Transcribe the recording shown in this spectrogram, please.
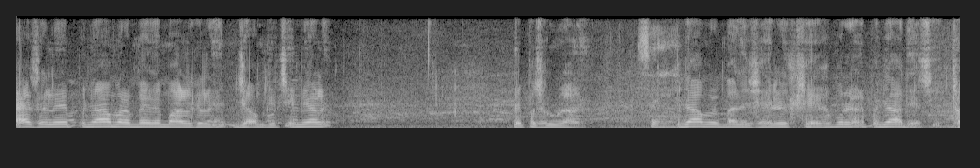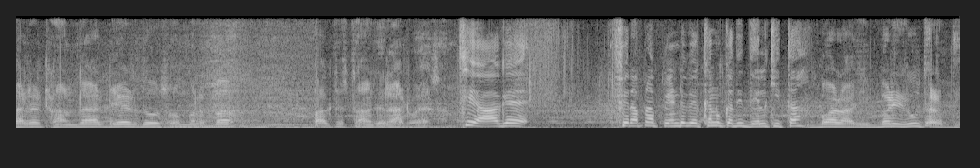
ਇਸ ਵੇਲੇ 50 ਮਰਬੇ ਦੇ ਮਾਲਕ ਨੇ ਜਾਮ ਕੇ ਚੀਮੇ ਵਾਲੇ ਤੇ ਪਸਰੂਰ ਵਾਲੇ। ਸਹੀ। 50 ਮਰਬੇ ਦੇ ਸ਼ਹਿਰ ਸ਼ੇਖਪੁਰ ਵਾਲੇ 50 ਦੇ ਸੀ ਸਾਡੇ ਖਾਨਦਾਨ 1.5 200 ਮਰਬਾ ਪਾਕਿਸਤਾਨ ਦੇ ਰਾਟ ਹੋਇਆ ਸਨ ਇੱਥੇ ਆ ਗਏ। ਫਿਰ ਆਪਣਾ ਪਿੰਡ ਵੇਖਣ ਨੂੰ ਕਦੀ ਦਿਲ ਕੀਤਾ? ਬੜਾ ਜੀ ਬੜੀ ਰੂਹ ਤੜਪਦੀ।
